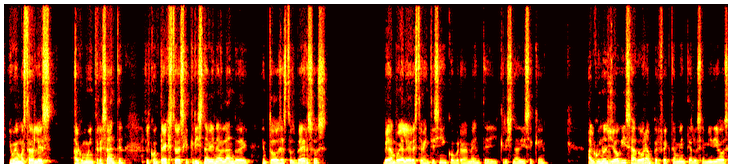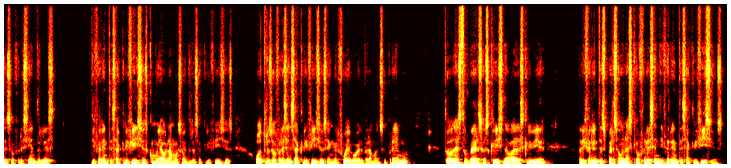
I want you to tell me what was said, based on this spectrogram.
Y voy a mostrarles algo muy interesante. El contexto es que Krishna viene hablando de, en todos estos versos. Vean, voy a leer este 25 brevemente y Krishna dice que algunos yogis adoran perfectamente a los semidioses ofreciéndoles diferentes sacrificios, como ya hablamos hoy de los sacrificios. Otros ofrecen sacrificios en el fuego del Brahman Supremo. Todos estos versos Krishna va a describir a diferentes personas que ofrecen diferentes sacrificios.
